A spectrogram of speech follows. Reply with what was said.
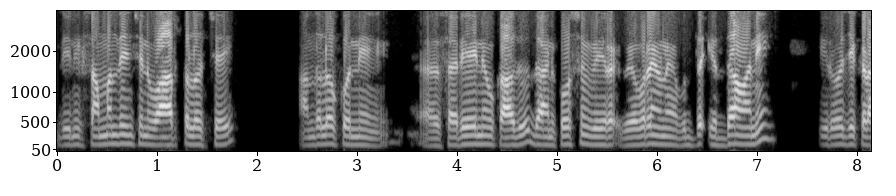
దీనికి సంబంధించిన వార్తలు వచ్చాయి. అందులో కొన్ని సరైనవి కాదు. దానికోసం వివరణ ఇద్దామని ఈరోజు ఇక్కడ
